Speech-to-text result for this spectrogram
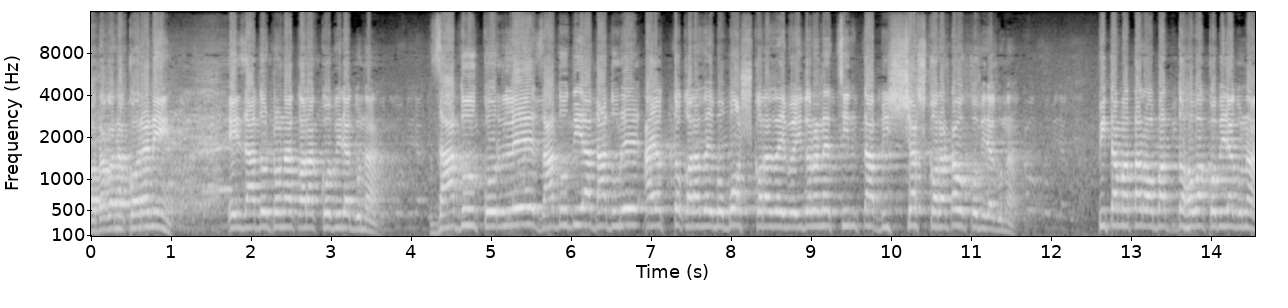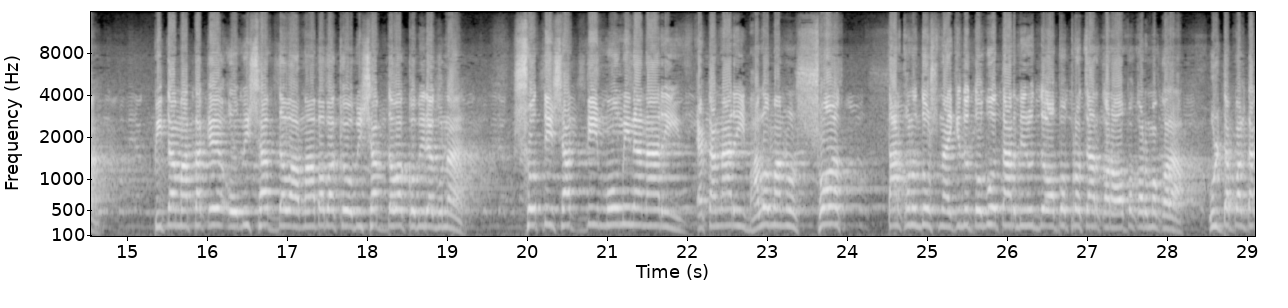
কথা কথা করেনি? এই জাদু টোনা করা কবিরা গুণা জাদু করলে, জাদু দিয়া দাদুরে আয়ত্ত করা যাইব, বশ করা যাইব, এই ধরনের চিন্তা, বিশ্বাস করাটাও কবিরা গুণা পিতামাতার অবাধ্য হওয়া কবিরা গুণা পিতা মাতাকে অভিশাপ দেওয়া মা বাবাকে অভিশাপ দেওয়া কবিরা গুণা সতী সাতটি মমিনা, নারী, একটা নারী, ভালো মানুষ, সৎ, তার কোনো দোষ নাই, কিন্তু তবুও তার বিরুদ্ধে অপপ্রচার করা, অপকর্ম করা, উল্টাপাল্টা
